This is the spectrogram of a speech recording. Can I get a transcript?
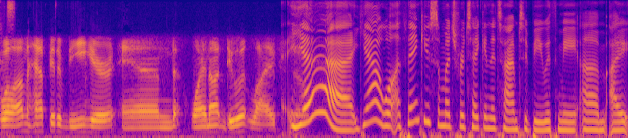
Well, I'm happy to be here, and why not do it live? So. Yeah, yeah. Well, thank you so much for taking the time to be with me. Um, I,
